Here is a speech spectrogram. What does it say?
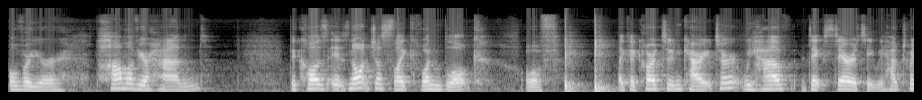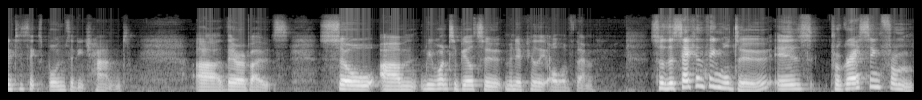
over your palm of your hand, because it's not just like one block of like a cartoon character. We have dexterity. We have 26 bones in each hand, uh, thereabouts. So um, we want to be able to manipulate all of them. So the second thing we'll do is progressing from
